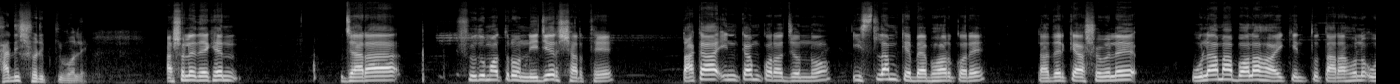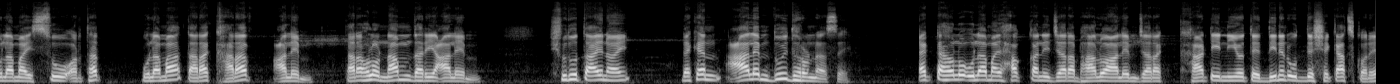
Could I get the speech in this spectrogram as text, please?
হাদিস শরীফ কি বলে? আসলে দেখেন যারা শুধুমাত্র নিজের স্বার্থে টাকা ইনকাম করার জন্য ইসলামকে ব্যবহার করে তাদেরকে আসলে উলামা বলা হয়, কিন্তু তারা হলো উলামা ইসু অর্থাৎ উলামা তারা খারাপ আলেম, তারা হলো নামধারী আলেম। শুধু তাই নয়, দেখেন আলেম দুই ধরনের আছে। একটা হলো উলামাই হক্কানি, যারা ভালো আলেম, যারা খাঁটি নিয়তে দিনের উদ্দেশ্যে কাজ করে।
